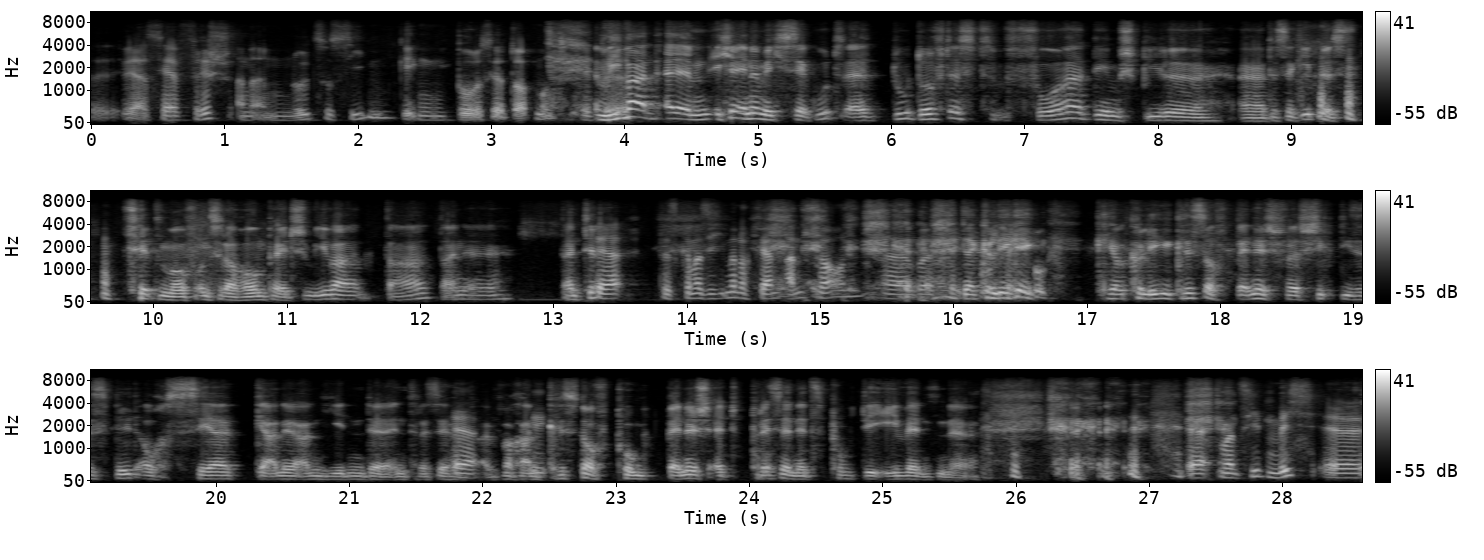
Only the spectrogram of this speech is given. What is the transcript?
äh, ja, sehr frisch an ein 0 zu 7 gegen Borussia Dortmund. Wie war, ähm, ich erinnere mich sehr gut, äh, du durftest vor dem Spiel äh, das Ergebnis tippen auf unserer Homepage. Wie war da deine, dein Tipp? Ja, das kann man sich immer noch gern anschauen. Äh, Der Kollege. Kollege Christoph Benesch verschickt dieses Bild auch sehr gerne an jeden, der Interesse hat. Ja. Einfach an christoph.benesch.pressenetz.de wenden. Ja, man sieht mich, äh,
